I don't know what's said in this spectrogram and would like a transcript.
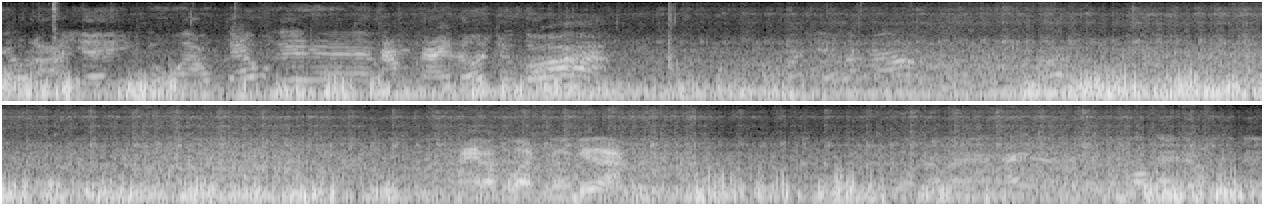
kéo lại gì? Đủ ông kéo kia năm ngày nữa chưa có. Hai ba cái bình luôn chứ à thấy con này được thì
